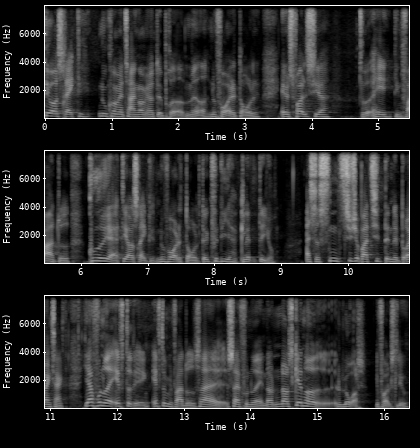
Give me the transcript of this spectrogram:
det er også rigtigt. Nu kommer jeg i tanke om, at jeg er deprimeret. Nu får jeg det dårligt. Eller hvis folk siger, du ved, hey, din far er død. Gud ja, det er også rigtigt. Nu får jeg det dårligt. Det er ikke fordi, jeg har glemt det jo. Altså sådan synes jeg bare tit, den der berøringsangst. Jeg har fundet ud af efter det, ikke? efter min far døde, så har, jeg, så har jeg fundet ud af, når, når der sker noget lort i folks liv,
